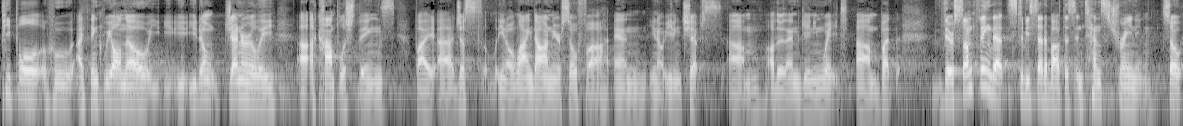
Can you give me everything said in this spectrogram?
people who I think we all know, you, you don't generally uh, accomplish things by uh, just you know lying down on your sofa and you know eating chips, um, other than gaining weight. Um, but there's something that's to be said about this intense training. So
